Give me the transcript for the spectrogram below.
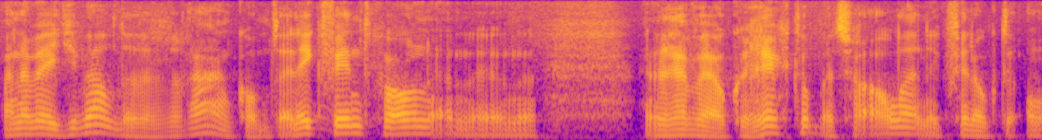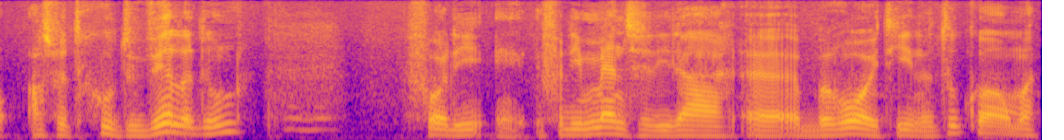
Maar dan weet je wel dat het eraan komt. En ik vind gewoon, en, en, en daar hebben wij ook recht op met z'n allen. En ik vind ook, de, als we het goed willen doen, voor die, voor die mensen die daar uh, berooid hier naartoe komen,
